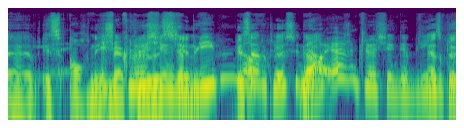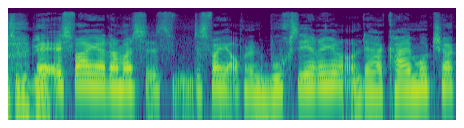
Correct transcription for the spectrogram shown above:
äh, ist auch nicht ist mehr Klößchen, Klößchen. geblieben? Ist Doch. er ein Klößchen? Ja, Ja. er ist ein Klößchen geblieben. Er ist ein Klößchen geblieben. Äh, es war ja damals, es, das war ja auch eine Buchserie und der Herr Kalmutschak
